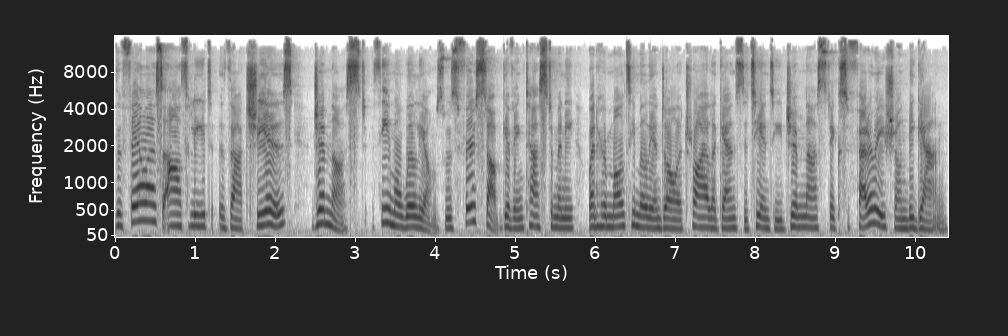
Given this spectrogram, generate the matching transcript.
the fearless athlete that she is, gymnast Thema Williams was first up giving testimony when her multi-million dollar trial against the TNT Gymnastics Federation began.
